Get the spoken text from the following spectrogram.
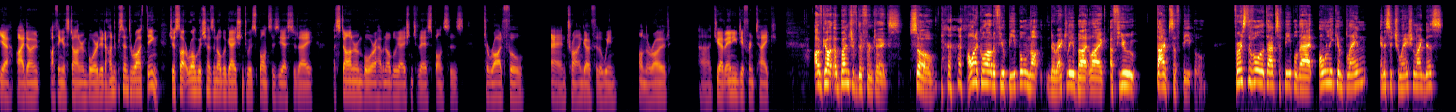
yeah, I don't. I think Astana and Bora did 100% the right thing. Just like Roglic has an obligation to his sponsors yesterday, Astana and Bora have an obligation to their sponsors to ride full and try and go for the win on the road. Uh, do you have any different take? I've got a bunch of different takes. So I want to call out a few people, not directly, but like a few types of people. First of all, the types of people that only complain in a situation like this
